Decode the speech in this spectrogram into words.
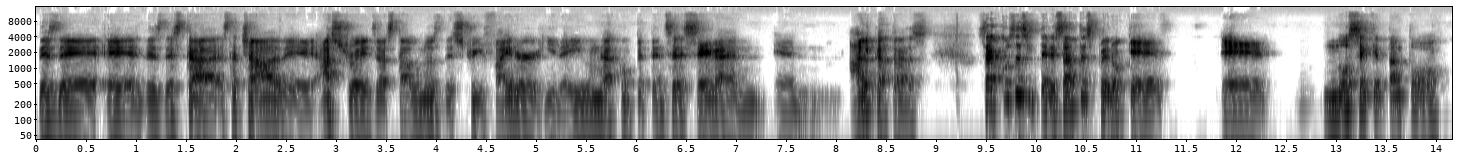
desde, eh, desde esta, esta chava de Asteroids hasta unos de Street Fighter y de ahí una competencia de Sega en, en Alcatraz. O sea, cosas interesantes, pero que eh, no sé qué tanto,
